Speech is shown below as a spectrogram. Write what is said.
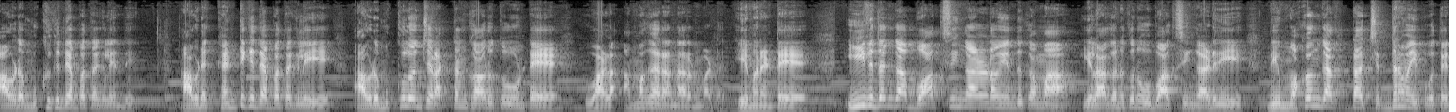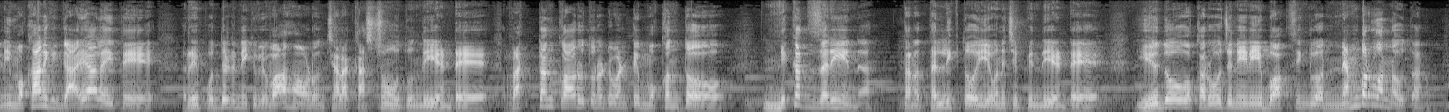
ఆవిడ ముక్కుకి దెబ్బ తగిలింది. ఆవిడ కంటికి దెబ్బ తగిలి ఆవిడ ముక్కులోంచి రక్తం కారుతూ ఉంటే వాళ్ళ అమ్మగారు అన్నారనమాట ఏమనంటే ఈ విధంగా బాక్సింగ్ ఆడడం ఎందుకమ్మా? ఇలా గనుక నువ్వు బాక్సింగ్ ఆడిది నీ ముఖం గట్ట ఛిద్రం అయిపోతే నీ ముఖానికి గాయాలైతే రేపొద్దుట నీకు వివాహం అవడం చాలా కష్టం అవుతుంది అంటే రక్తం కారుతున్నటువంటి ముఖంతో నిఖత్ జరీన్ తన తల్లితో ఏమని చెప్పింది అంటే ఏదో ఒక రోజు నేను ఈ బాక్సింగ్లో నెంబర్ వన్ అవుతాను.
